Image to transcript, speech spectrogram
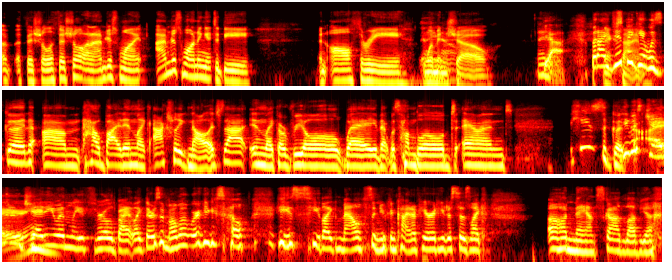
official official. And I'm just want I'm just wanting it to be an all three women know. show yeah. But i Next did think it was good um how biden like actually acknowledged that in like a real way that was humbled. And he's a good he was guy. genu- genuinely thrilled by it. Like there's a moment where he's help he's he like mouths and you can kind of hear it. He just says like, "Oh, Nance, God love you."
